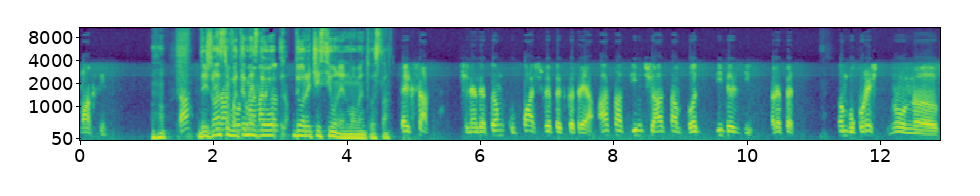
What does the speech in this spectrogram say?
maxim. Da? deci, dumneavoastră vă Minciuna asta o să temeți mai de o, meargă- de o recesiune în momentul ăsta. Exact. Și ne îndreptăm cu pași repezi către ea. Asta simt și asta văd zi de zi. Repet, în București, nu în, uh,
